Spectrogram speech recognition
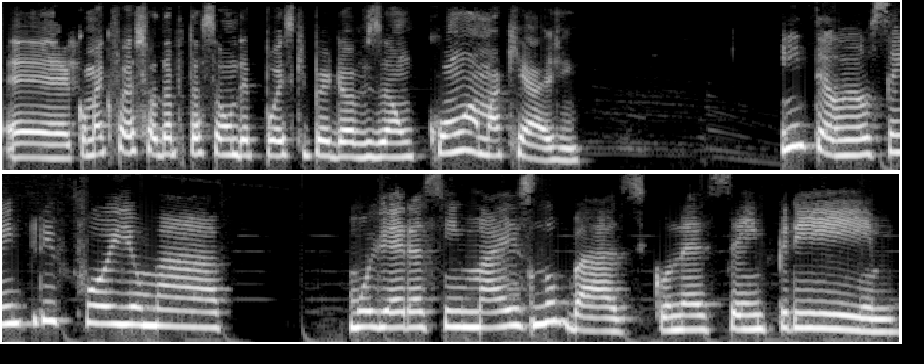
É, como é que foi a sua adaptação depois que perdeu a visão com a maquiagem? Então, eu sempre fui uma mulher assim mais no básico, né? Sempre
